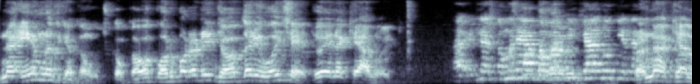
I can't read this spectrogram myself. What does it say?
ના એમ નથી કહેતો હું કો- કોર્પોરેટની જવાબદારી હોય છે જો એને ખ્યાલ હોય તો. હા, એટલે તમને આ બાબતની ખ્યાલ નહોતી ના ખ્યાલ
